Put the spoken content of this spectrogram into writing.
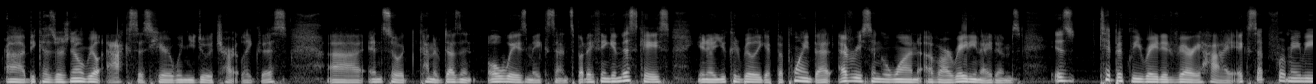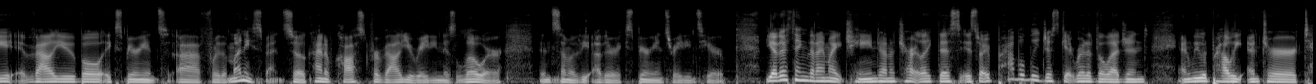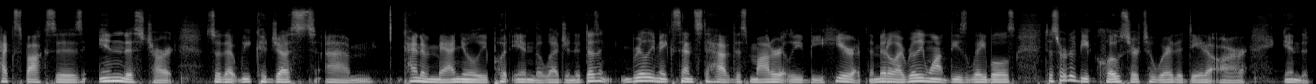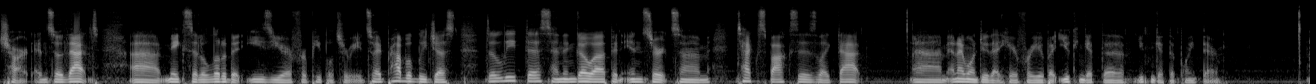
uh, because there's no real axis here when you do a chart like this. Uh, and so it kind of doesn't always make sense. But I think in this case, you know, you could really get the point that every single one of our rating items is typically rated very high, except for maybe valuable experience uh, for the money spent. So kind of cost for value rating is lower than some of the other experience ratings here. The other thing that I might change on a chart like this is I probably just get rid of the legend and we would probably enter text boxes in this chart so that we could just um, kind of manually put in the legend. It doesn't really make sense to have this moderately be here at the middle. I really want these labels to sort of be closer to where the data are in the chart. And so that uh, makes it a little bit easier for people to read. So I'd probably just delete this and then go up and insert some text boxes like that Um, and I won't do that here for you, but you can get the you can get the point there.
